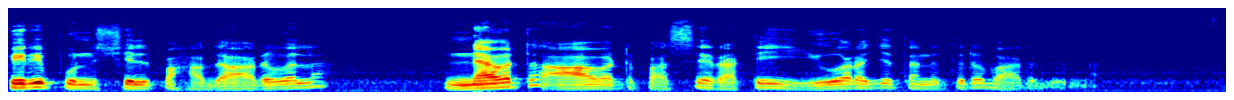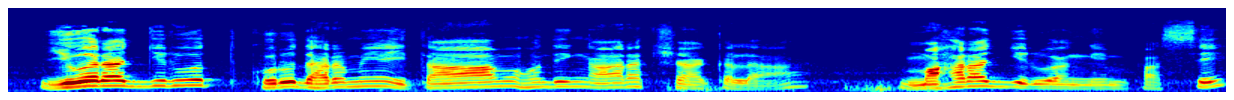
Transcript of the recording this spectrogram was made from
පිරිපුන් ශිල්ප හදාරවලා නැවත ආවට පස්සේ රටේ යුව රජ තනතුර බාර දුන්නා. යුවරජ්ජිරුවොත් කුරු ධර්මය ඉතාම හොඳින් ආරක්ෂා කළා මහරජ්ජිරුවන්ගෙන් පස්සේ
